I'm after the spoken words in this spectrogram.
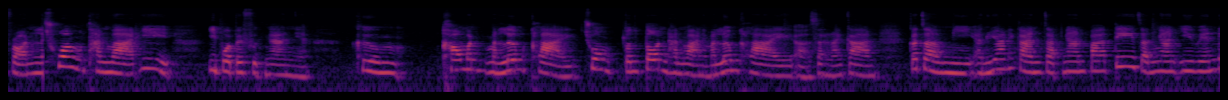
ฟรอนต์ช่วงธันวาที่อีปวยไปฝึกงานเนี่ย คือเขามันมันเริ่มคลายช่วงต้นๆธันวาเนี่ยมันเริ่มคลายสถานการณ์ ก็จะมีอนุญาตให้การจัดงานปาร์ตี้ จัดงานอีเวนต์เ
